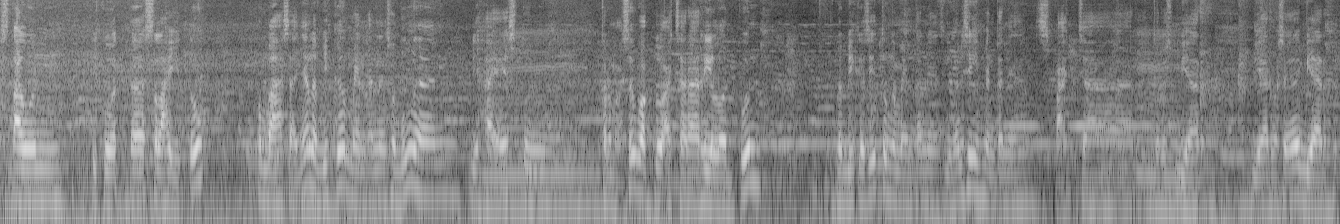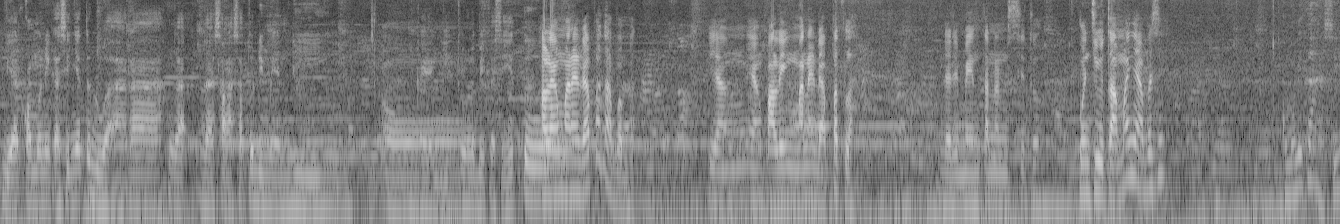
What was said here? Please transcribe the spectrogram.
setahun ikut eh, setelah itu pembahasannya lebih ke maintenance hubungan di HS tuh. Termasuk waktu acara reload pun lebih ke situ nge-maintenance gimana sih maintenance pacar terus biar biar maksudnya biar biar komunikasinya tuh dua arah nggak nggak salah satu demanding oh. kayak gitu lebih ke situ Kalau yang mana dapat apa, Pak? Yang yang paling mana dapat lah dari maintenance itu. Kunci utamanya apa sih? komunikasi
